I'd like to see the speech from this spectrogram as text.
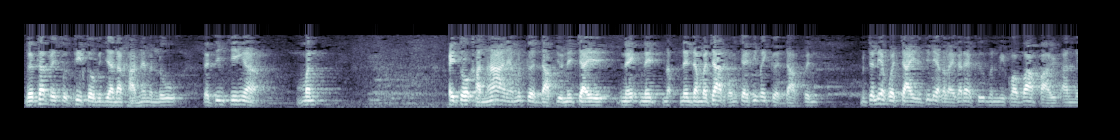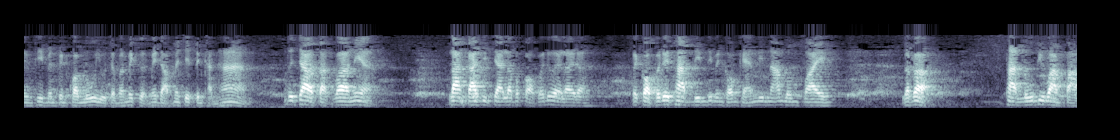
เลยถ้าไปฝึกที่ตัววิญญาณขันให้มันรู้ แต่จริง ๆ อะ มัน ไอตัวขันห้าเนี่ยมันเกิดดับอยู่ในใจในในในธรรมชาติของใจที่ไม่เกิดดับเป็น มันจะเรียกว่าใจหรือที่เรียกอะไรก็ได้คือมันมีความว่างเปล่าอีกอันหนึ่งที่มันเป็นความรู้อยู่แต่มันไม่เกิดไม่ดับไม่ใช่เป็นขันห้าพระเจ้าตรัสว่าเนี่ย ร่างกายจิตใจเราประกอบไปด้วยอะไรล่ะประกอบไปด้วยธาตุดินที่เป็นของแข็งดินน้ำลมไฟ แล้วก็ธาตุรู้ที่ว่างเปล่า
